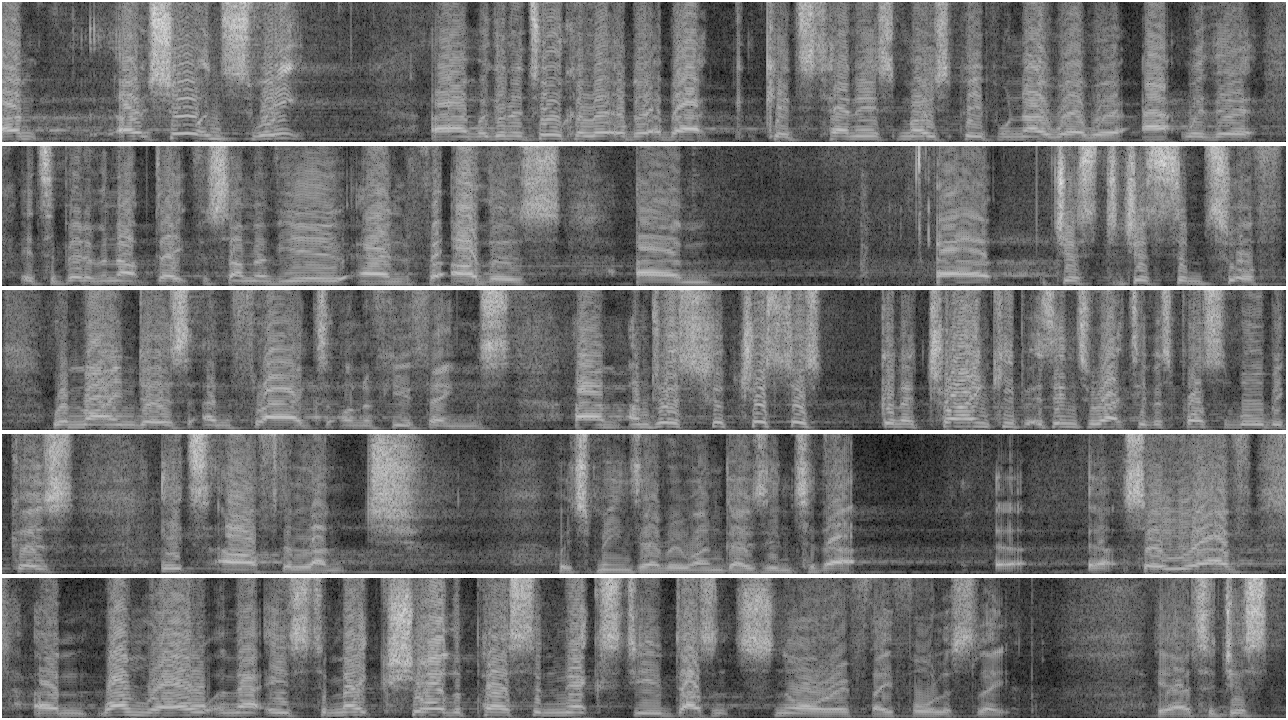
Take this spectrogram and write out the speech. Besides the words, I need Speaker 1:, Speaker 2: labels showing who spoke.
Speaker 1: Um, uh, short and sweet. Um, we're going to talk a little bit about kids tennis. Most people know where we're at with it. It's a bit of an update for some of you and for others. Um, uh, just, just some sort of reminders and flags on a few things. Um, I'm just, just, just going to try and keep it as interactive as possible because it's after lunch, which means everyone goes into that. Uh, so you have um, one role, and that is to make sure the person next to you doesn't snore if they fall asleep. Yeah, so just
